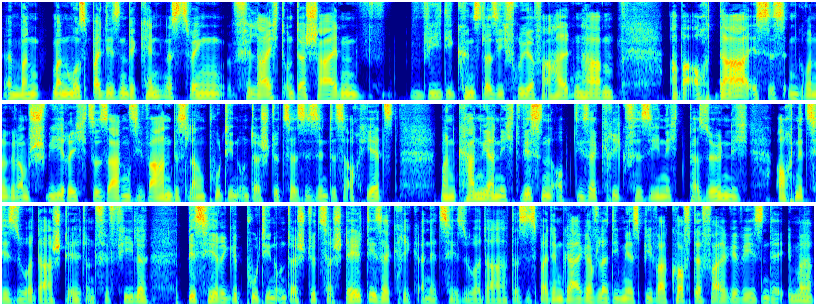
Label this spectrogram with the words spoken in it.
Äh, man, man muss bei diesen Bekenntniszwängen vielleicht unterscheiden, wie die Künstler sich früher verhalten haben. Aber auch da ist es im Grunde genommen schwierig zu sagen, sie waren bislang Putin-Unterstützer, sie sind es auch jetzt. Man kann ja nicht wissen, ob dieser Krieg für sie nicht persönlich auch eine Zäsur darstellt. Und für viele bisherige Putin-Unterstützer stellt dieser Krieg eine Zäsur dar. Das ist bei dem Geiger Wladimir Spivakov der Fall gewesen, der immer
